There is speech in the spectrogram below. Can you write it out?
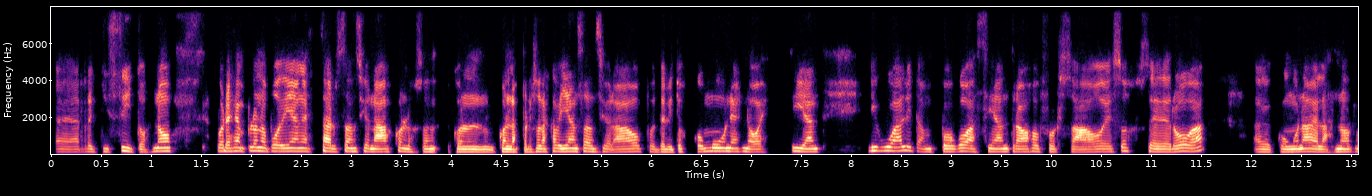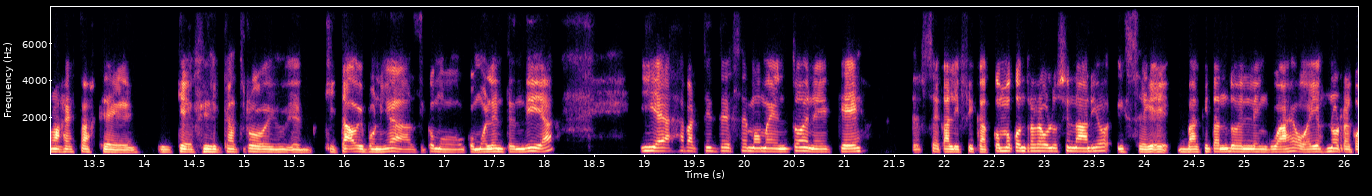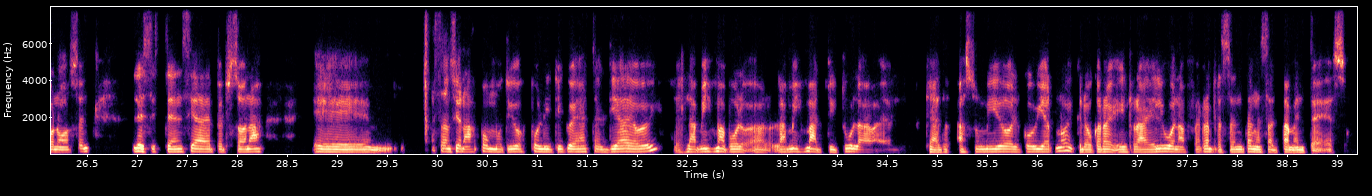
eh, requisitos, ¿no? Por ejemplo, no podían estar sancionados con, los, con, con las personas que habían sancionado por delitos comunes, no vestían igual y tampoco hacían trabajo forzado. Eso se deroga eh, con una de las normas estas que, que Fidel Castro eh, quitaba y ponía así como, como él entendía. Y es a partir de ese momento en el que se califica como contrarrevolucionario y se va quitando el lenguaje o ellos no reconocen la existencia de personas sancionadas por motivos políticos y hasta el día de hoy es la misma, la misma actitud que ha asumido el gobierno y creo que Israel y Buena Fe representan exactamente eso.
